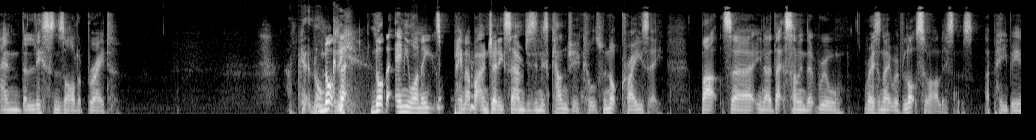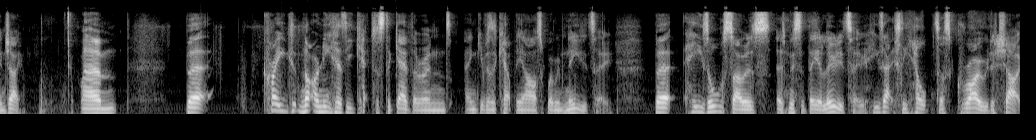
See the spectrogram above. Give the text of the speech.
and the listeners are the bread. I'm getting Not that, not that anyone eats peanut butter and jelly sandwiches in this country, of course. We're not crazy, but uh, you know that's something that will resonate with lots of our listeners, a PB and J. Um, but Craig, not only has he kept us together and and given us a up the arse when we've needed to, but he's also, as as Mr. D alluded to, he's actually helped us grow the show,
